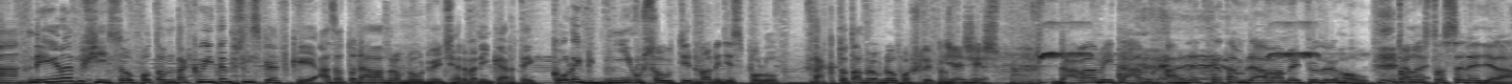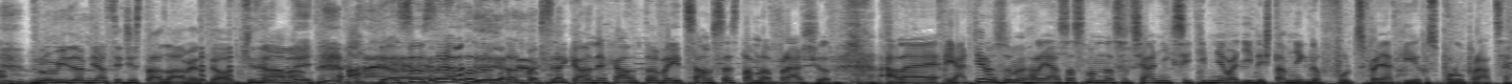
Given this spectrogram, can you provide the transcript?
A nejlepší jsou potom takový ty příspěvky a za to dávám rovnou dvě červené karty. Kolik dní už jsou ti dva lidi spolu? Tak to tam rovnou pošli. Ježiš, dávám ji tam a hnedka tam dávám i tu druhou. Tohle to se nedělá. Mluví ze mě asi čistá závěst, jo, přiznávám. Já jsem se na to zeptat, pak si říkám, nechám to být, sám se tam naprášil. Ale já ti rozumím, hele, já zas mám na sociálních sítích, mě vadí, když tam někdo furt spě nějaký jako spolupráce.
